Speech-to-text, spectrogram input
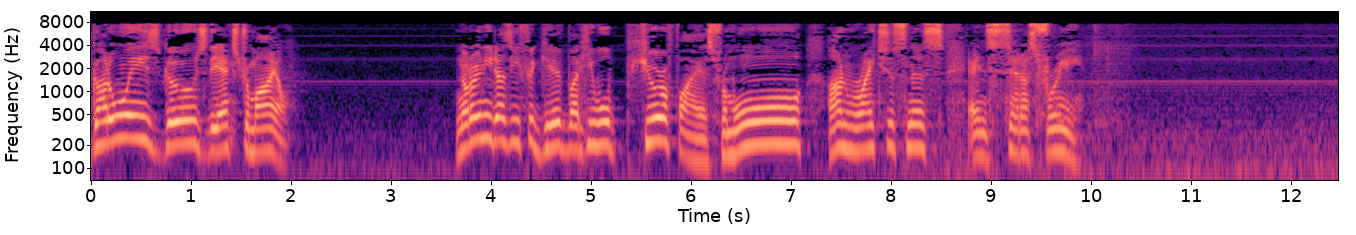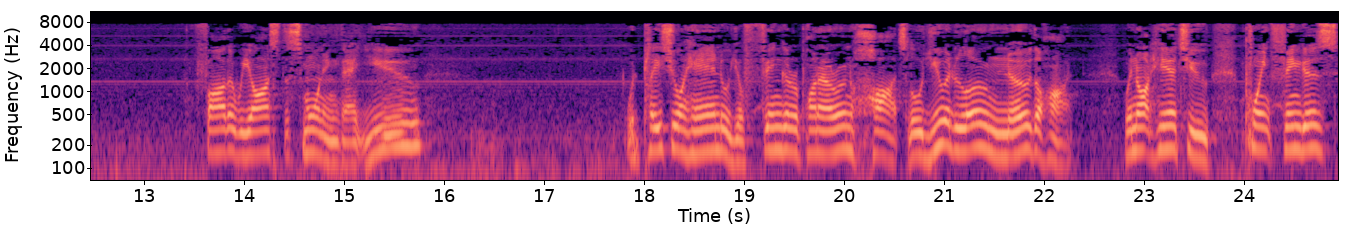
God always goes the extra mile. Not only does He forgive, but He will purify us from all unrighteousness and set us free. Father, we ask this morning that you would place your hand or your finger upon our own hearts. Lord, you alone know the heart. We're not here to point fingers,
